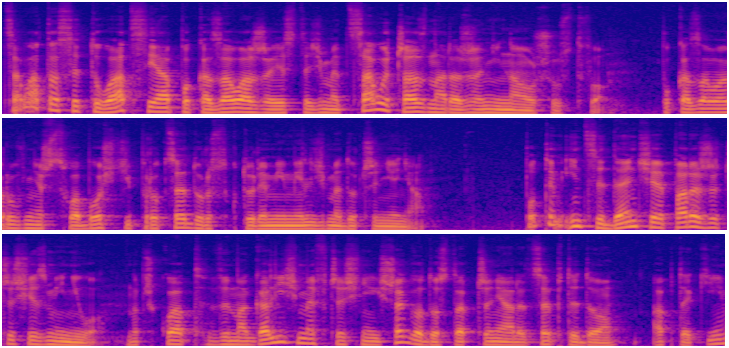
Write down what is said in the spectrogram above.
Cała ta sytuacja pokazała, że jesteśmy cały czas narażeni na oszustwo. Pokazała również słabości procedur, z którymi mieliśmy do czynienia. Po tym incydencie parę rzeczy się zmieniło. Na przykład wymagaliśmy wcześniejszego dostarczenia recepty do apteki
